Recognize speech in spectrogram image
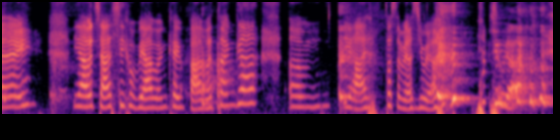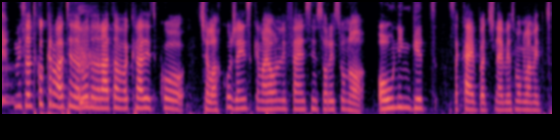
ej. Ja, včasih objavim kaj pametnega. Um, ja, to sem jaz, Juja. Živja. Mislim, tako kar imate naroden rad, ampak radi tako, če lahko ženske imajo OnlyFans in so res uno owning it, zakaj pač ne bi jaz mogla imeti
